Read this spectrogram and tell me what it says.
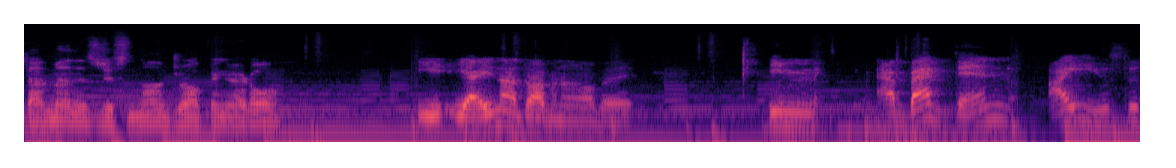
That man is just not dropping at all. He, yeah, he's not dropping at all. bit. He uh, back then, I used to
